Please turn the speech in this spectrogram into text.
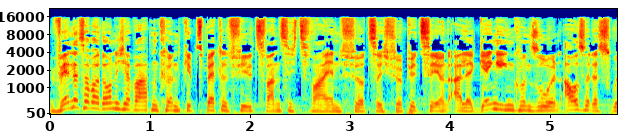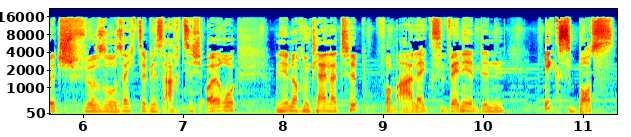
Wenn es aber doch nicht erwarten könnt, gibt's Battlefield 2042 für PC und alle gängigen Konsolen außer der Switch für so 60 bis 80 Euro. Und hier noch ein kleiner Tipp vom Alex. Wenn ihr den Xbox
